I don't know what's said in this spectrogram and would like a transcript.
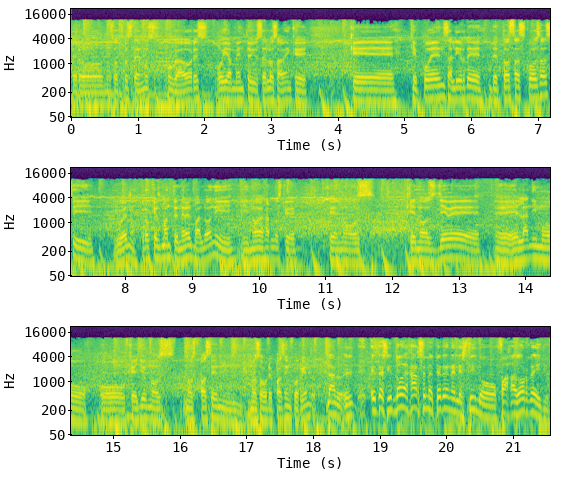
pero nosotros tenemos jugadores, obviamente, y ustedes lo saben que, que, que pueden salir de, de todas estas cosas y, y bueno, creo que es mantener el balón y, y no dejarlos que, que nos que nos lleve eh, el ánimo o que ellos nos, nos pasen, nos sobrepasen corriendo. Claro, es decir, no dejarse meter en el estilo fajador de ellos.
